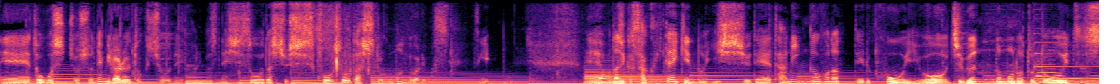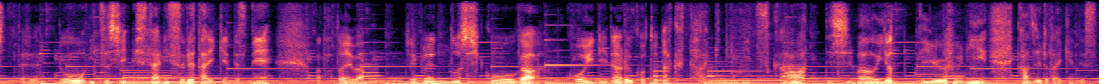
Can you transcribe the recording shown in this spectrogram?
えー、統合失調症で見られる特徴でありますね。思想ダッシュ、構想ダッシュとかも言われます。次。えー、同じく作為体験の一種で他人が行っている行為を自分のものと同一し同一ししたりする体験ですね。例えば、自分の思考が恋になることなく他人に使わってしまうよっていう風に感じる体験です。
